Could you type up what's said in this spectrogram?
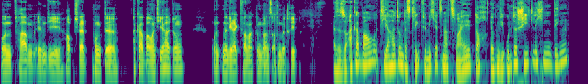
und haben eben die Hauptschwerpunkte Ackerbau und Tierhaltung und eine Direktvermarktung bei uns auf dem Betrieb. Also so Ackerbau, Tierhaltung, das klingt für mich jetzt nach zwei doch irgendwie unterschiedlichen Dingen.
